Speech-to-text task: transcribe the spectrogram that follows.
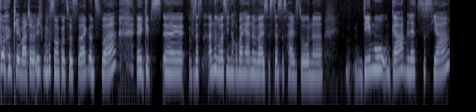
okay, warte, ich muss noch kurz was sagen. Und zwar äh, gibt's äh, das andere, was ich noch über Herne weiß, ist, dass es halt so eine Demo gab letztes Jahr,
